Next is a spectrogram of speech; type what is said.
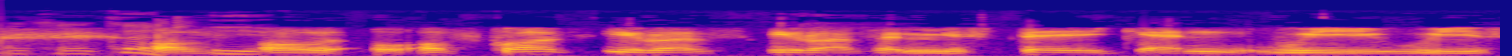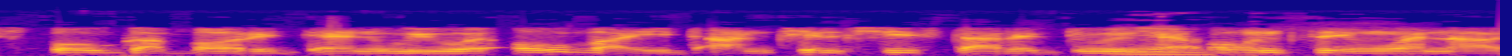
okay, of, of, of course it was it was a mistake and we we spoke about it and we were over it until she started doing yeah. her own thing when I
